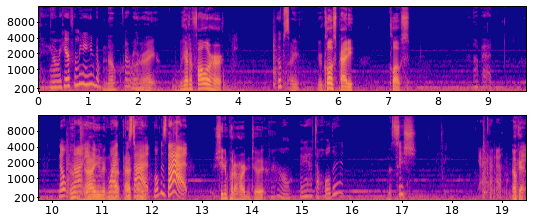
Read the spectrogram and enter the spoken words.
Anything over here for me? No. No. Not really. All right. We got to follow her. Oops. You- You're close, Paddy. Close. Not bad. Nope, Oh, not, not even. even- what not that was time. that? What was that? She didn't put her heart into it. Oh, maybe I have to hold it? Let's see. Ish. Yeah, kind of. Okay.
